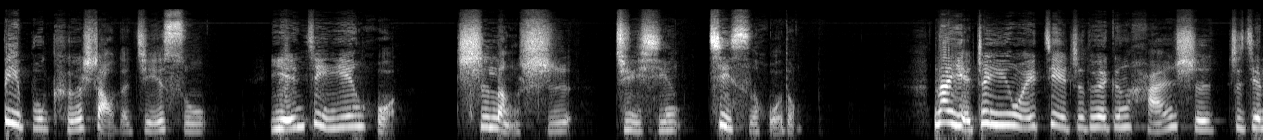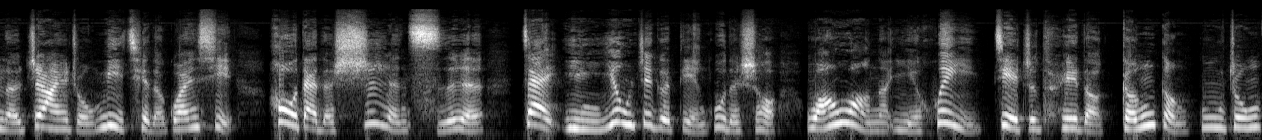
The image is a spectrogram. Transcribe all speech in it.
必不可少的节俗：严禁烟火、吃冷食、举行祭祀活动。那也正因为介之推跟寒食之间的这样一种密切的关系，后代的诗人词人。在引用这个典故的时候，往往呢也会以介之推的耿耿孤忠，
